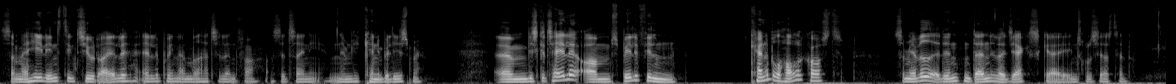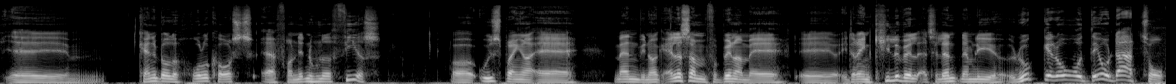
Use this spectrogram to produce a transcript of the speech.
som er helt instinktivt, og alle, alle på en eller anden måde har talent for at sætte sig ind i, nemlig kannibalisme. Um, vi skal tale om spillefilmen Cannibal Holocaust, som jeg ved, at enten Dan eller Jack skal introduceres til. Øh, Cannibal Holocaust er fra 1980 og udspringer af manden, vi nok alle sammen forbinder med øh, et rent kildevæld af talent, nemlig Ruggero Deodato.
